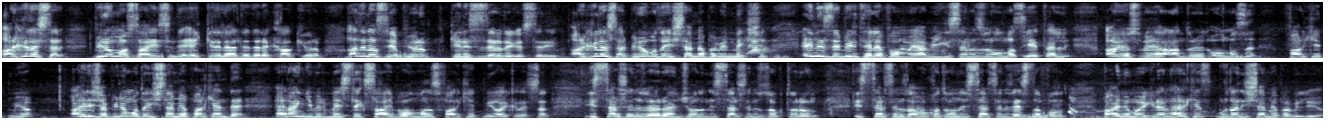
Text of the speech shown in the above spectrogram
Arkadaşlar Binomo sayesinde ek gelir elde ederek kalkıyorum. Hadi nasıl yapıyorum? Gene sizlere de göstereyim. Arkadaşlar Binomo'da işlem yapabilmek için elinizde bir telefon veya bilgisayarınızın olması yeterli. iOS veya Android olması fark etmiyor. Ayrıca Binomo'da işlem yaparken de herhangi bir meslek sahibi olmanız fark etmiyor arkadaşlar. İsterseniz öğrenci olun, isterseniz doktor olun, isterseniz avukat olun, isterseniz esnaf olun. Binomo'ya giren herkes buradan işlem yapabiliyor.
